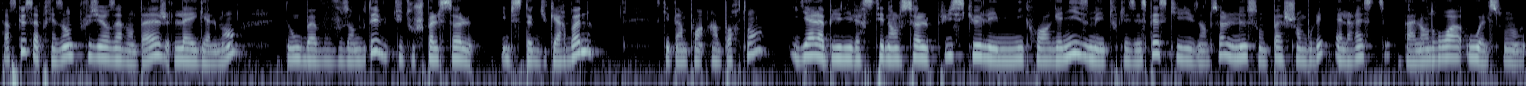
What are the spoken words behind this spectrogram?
parce que ça présente plusieurs avantages là également. Donc bah, vous vous en doutez, vu que tu touches pas le sol, il stocke du carbone, ce qui est un point important. Il y a la biodiversité dans le sol puisque les micro-organismes et toutes les espèces qui vivent dans le sol ne sont pas chamboulées, elles restent à l'endroit où elles sont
